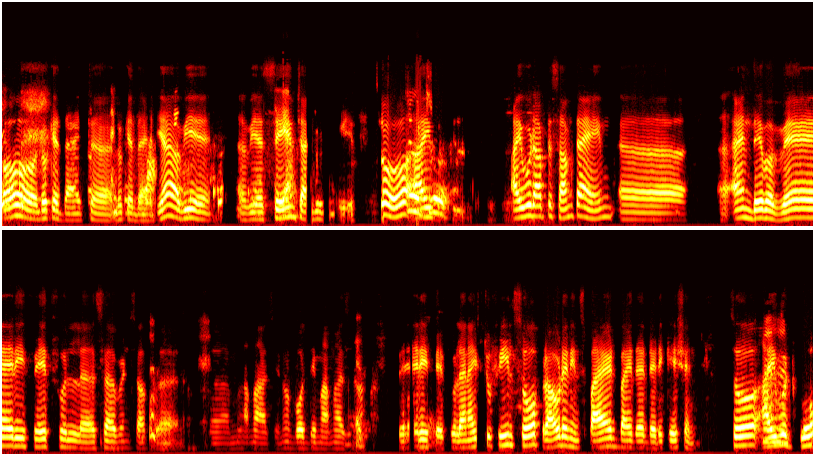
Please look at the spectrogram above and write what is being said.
Oh, look at that! Uh, look at that! Yeah, we uh, we are same Yeah. childhood. So True, I true. I would after some time, uh, uh, and they were very faithful uh, servants of uh, uh, mamas, you know, both the mamas, no? very faithful. And I used to feel so proud and inspired by their dedication. So I Uh-huh. would go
